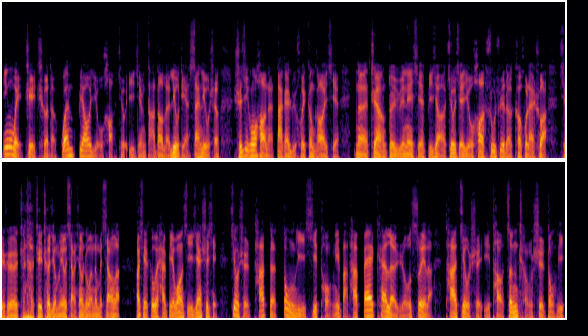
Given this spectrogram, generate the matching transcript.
因为这车的官标油耗就已经达到了六点三六升，实际功耗呢大概率会更高一些。那这样对于那些比较纠结油耗数据的客户来说啊，其实真的这。车就没有想象中的那么香了，而且各位还别忘记一件事情，就是它的动力系统，你把它掰开了揉碎了。它就是一套增程式动力。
